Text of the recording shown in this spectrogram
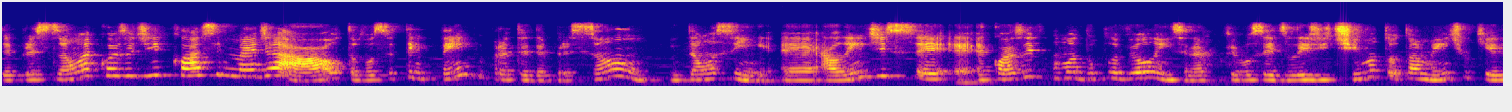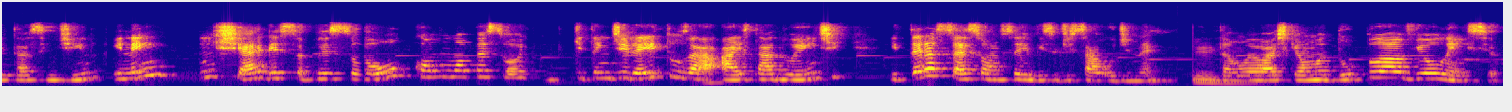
Depressão é coisa de classe média alta. Você tem tempo para ter depressão? Então, assim, é, além de ser. É, é, quase uma dupla violência, né? Porque você deslegitima totalmente o que ele está sentindo e nem enxerga essa pessoa como uma pessoa que tem direitos a, a estar doente e ter acesso a um serviço de saúde, né? Uhum. Então eu acho que é uma dupla violência.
